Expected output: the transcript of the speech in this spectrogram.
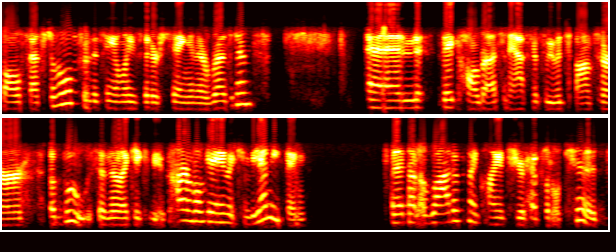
fall festival for the families that are staying in their residence. And they called us and asked if we would sponsor a booth. And they're like, it can be a carnival game, it can be anything. And I thought a lot of my clients here have little kids.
